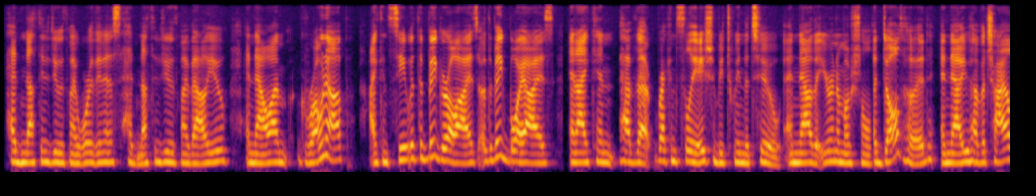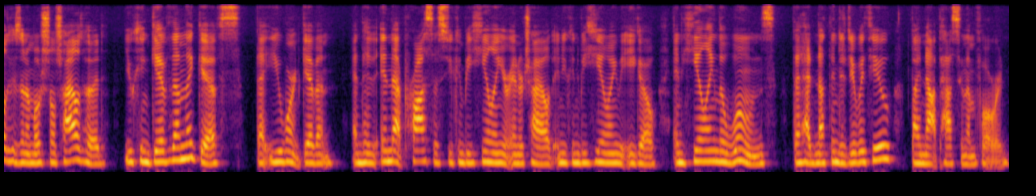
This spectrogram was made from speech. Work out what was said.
had nothing to do with my worthiness, had nothing to do with my value. And now I'm grown up. I can see it with the big girl eyes or the big boy eyes, and I can have that reconciliation between the two. And now that you're in emotional adulthood, and now you have a child who's in emotional childhood, you can give them the gifts that you weren't given. And then in that process, you can be healing your inner child and you can be healing the ego and healing the wounds that had nothing to do with you by not passing them forward.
